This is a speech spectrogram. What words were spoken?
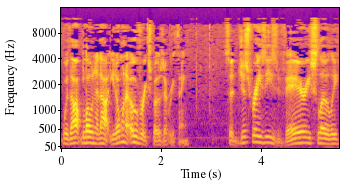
Without blowing it out. You don't want to overexpose everything. So just raise these very slowly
